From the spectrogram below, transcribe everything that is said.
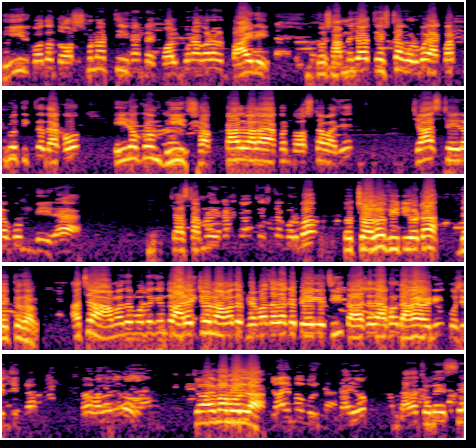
ভিড় কত দর্শনার্থী এখানটায় কল্পনা করার বাইরে। তো সামনে যাওয়ার চেষ্টা করব একবার পুরো দিকটা দেখো। এইরকম ভিড় সকালবেলা এখন দশটা বাজে। জাস্ট এইরকম ভিড় হ্যাঁ। জাস্ট আমরা এখানে যাওয়ার চেষ্টা করব। তো চলো ভিডিওটা দেখতে থাকো। আচ্ছা আমাদের মধ্যে কিন্তু আরেকজন আমাদের ফেমাস দাদাকে পেয়ে গেছি। তার সাথে এখন দেখা হয়নি দা ভালো জয় মা বললা। জয় মা বললাম যাই হোক দাদা চলে এসেছে।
